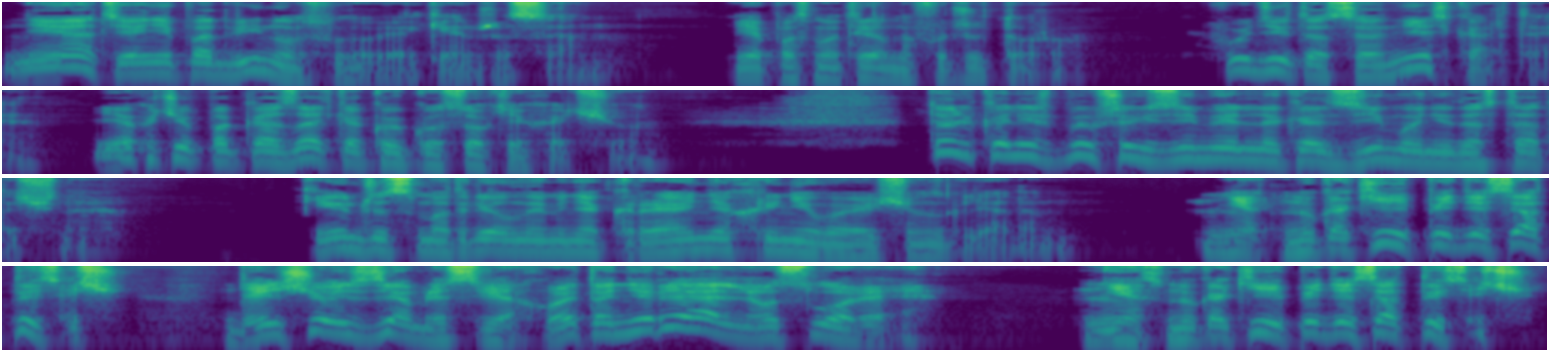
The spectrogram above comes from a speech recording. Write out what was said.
Нет, я не подвинул условия, Кенджи-сан. Я посмотрел на Фуджитору. Фудита-сан, есть карта? Я хочу показать, какой кусок я хочу. Только лишь бывших земель на Кадзима недостаточно. Кенджи смотрел на меня крайне охреневающим взглядом. Нет, ну какие пятьдесят тысяч? Да еще и земли сверху, это нереальные условия. Нет, ну какие пятьдесят тысяч?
